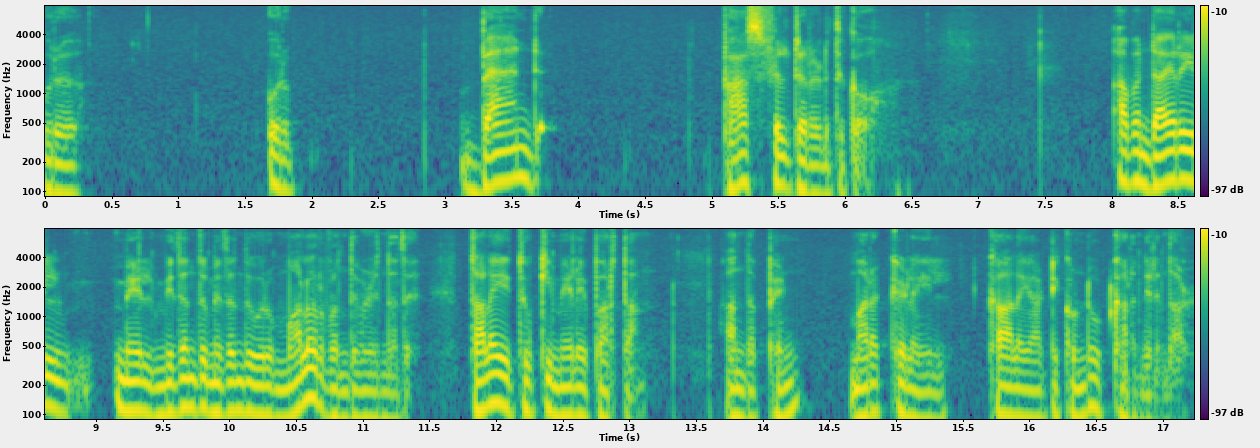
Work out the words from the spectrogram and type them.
ஒரு ஒரு பேண்ட் பாஸ் ஃபில்டர் எடுத்துக்கோ. அவன் டைரியில் மேல் மிதந்து மிதந்து ஒரு மலர் வந்து விழுந்தது. தலையை தூக்கி மேலே பார்த்தான். அந்த பெண் மரக்கிளையில் காலை ஆட்டிக்கொண்டு உட்கார்ந்திருந்தாள்.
